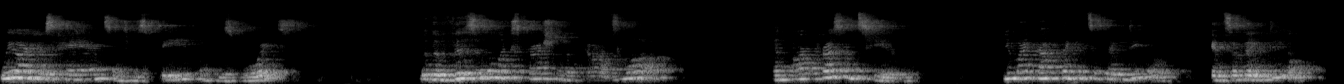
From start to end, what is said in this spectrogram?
We are his hands and his feet and his voice with a visible expression of God's love and our presence here. You might not think it's a big deal. It's a big deal.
